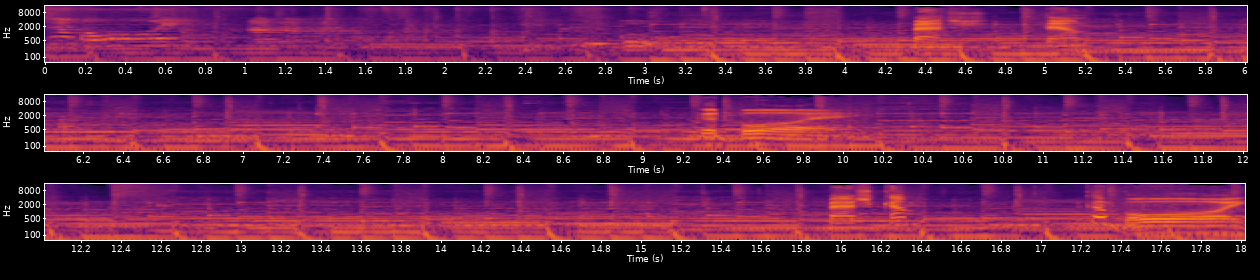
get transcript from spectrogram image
Good boy. Good boy. Bash, down. Good boy. Bash, come. Good boy.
